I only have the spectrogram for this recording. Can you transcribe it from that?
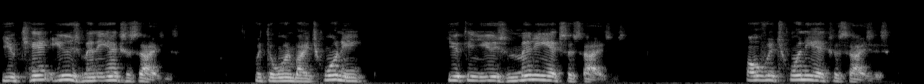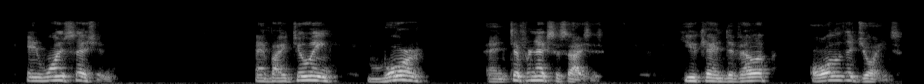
You can't use many exercises. With the 1 by 20, you can use many exercises, over 20 exercises in one session. And by doing more and different exercises, you can develop all of the joints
